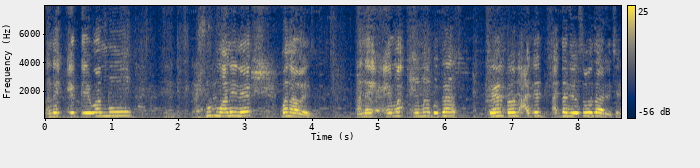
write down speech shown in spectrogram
અને એ તહેવારનું શુભ માનીને મનાવે છે. અને એમાં એમાં બધા ચહેલ પહેલ આજે, આજના દિવસો વધારે છે.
